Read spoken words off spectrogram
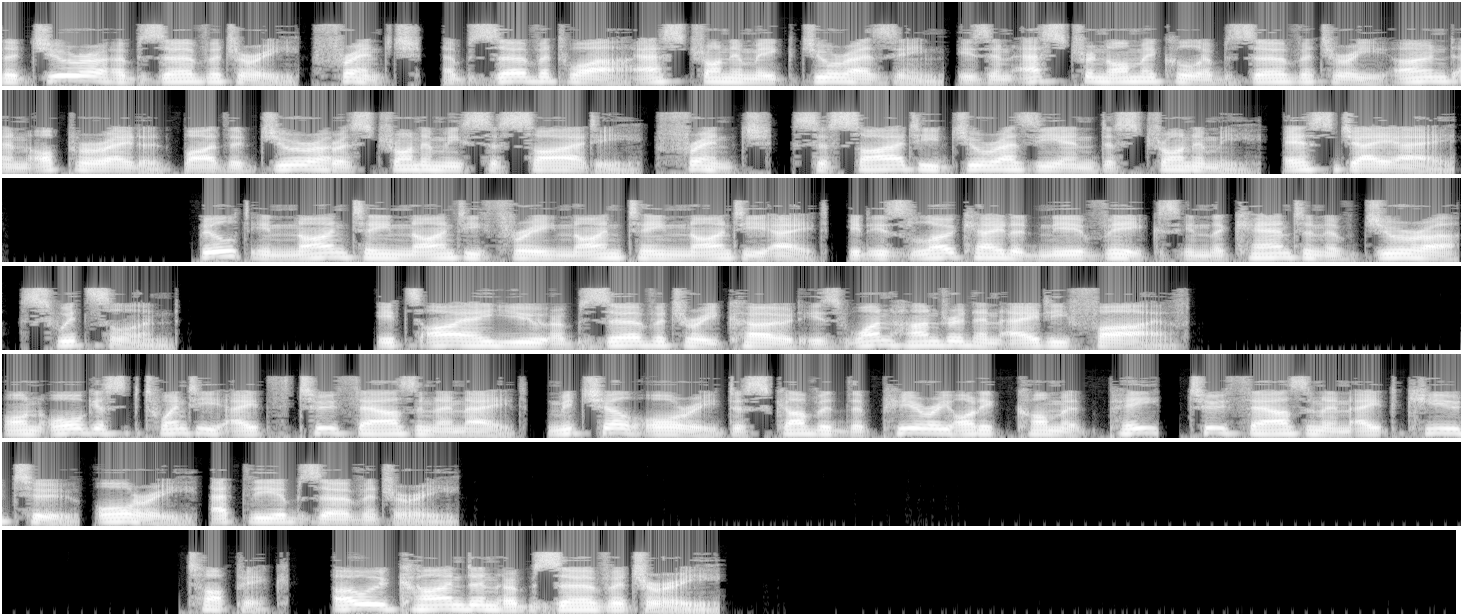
The Jura Observatory French, Observatoire Astronomique Jurassien is an astronomical observatory owned and operated by the Jura Astronomy Society French, Société Jurassienne d'Astronomie, SJA. Built in 1993–1998, it is located near Vicques in the canton of Jura, Switzerland. Its IAU observatory code is 185. On August 28, 2008, Michel Ory discovered the periodic comet P. 2008 Q2 Ory at the observatory. Oukaïmeden Observatory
